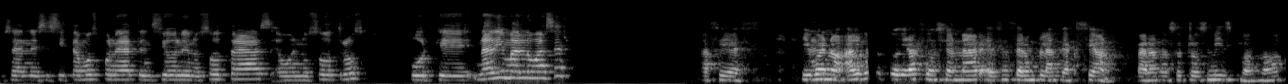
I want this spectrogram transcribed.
O sea, necesitamos poner atención en nosotras o en nosotros, porque nadie más lo va a hacer. Así es. Y bueno, algo que pudiera funcionar es hacer un plan de acción para nosotros mismos, ¿no?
